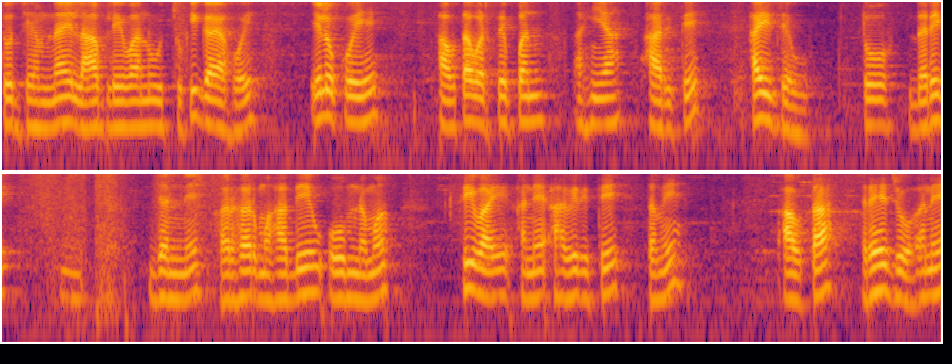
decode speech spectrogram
તો જેમનાએ લાભ લેવાનું ચૂકી ગયા હોય એ લોકોએ આવતા વર્ષે પણ અહીંયા આ રીતે આવી જવું. તો દરેક જનને હર હર મહાદેવ, ઓમ નમઃ શિવાય અને આવી રીતે તમે આવતા રહેજો. અને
